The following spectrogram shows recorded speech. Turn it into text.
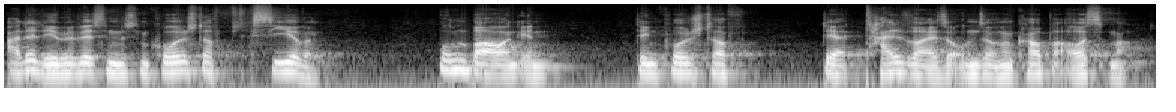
Alle Lebewesen müssen Kohlenstoff fixieren, umbauen in den Kohlenstoff, der teilweise unseren Körper ausmacht.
